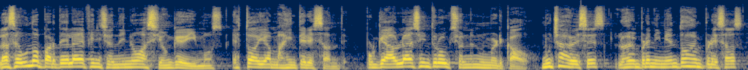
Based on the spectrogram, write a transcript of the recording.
La segunda parte de la definición de innovación que vimos es todavía más interesante, porque habla de su introducción en un mercado. Muchas veces los emprendimientos o empresas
